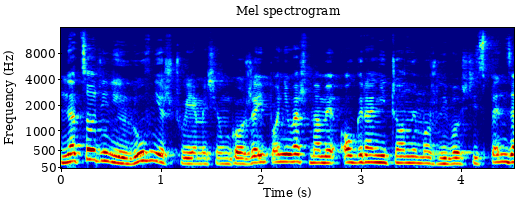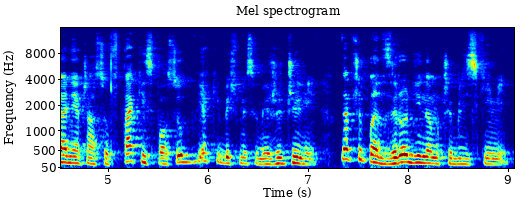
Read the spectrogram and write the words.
Na co dzień również czujemy się gorzej, ponieważ mamy ograniczone możliwości spędzania czasu w taki sposób, w jaki byśmy sobie życzyli, na przykład z rodziną czy bliskimi.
